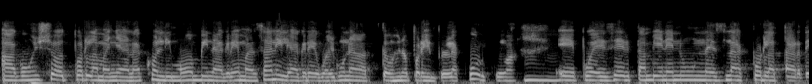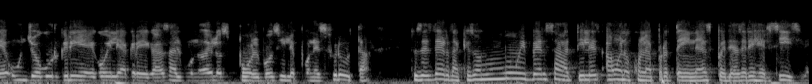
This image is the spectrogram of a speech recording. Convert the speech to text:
Hago un shot por la mañana con limón, vinagre manzana y le agrego algún adaptógeno, por ejemplo, la cúrcuma. Eh, puede ser también en un snack por la tarde un yogur griego y le agregas alguno de los polvos y le pones fruta. Entonces, de verdad que son muy versátiles. Ah, bueno, con la proteína después de hacer ejercicio.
